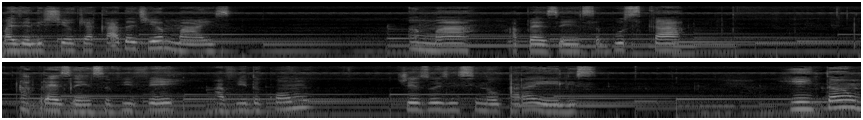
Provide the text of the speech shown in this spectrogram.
mas eles tinham que a cada dia mais amar a presença, buscar a presença, viver a vida como Jesus ensinou para eles. E então,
